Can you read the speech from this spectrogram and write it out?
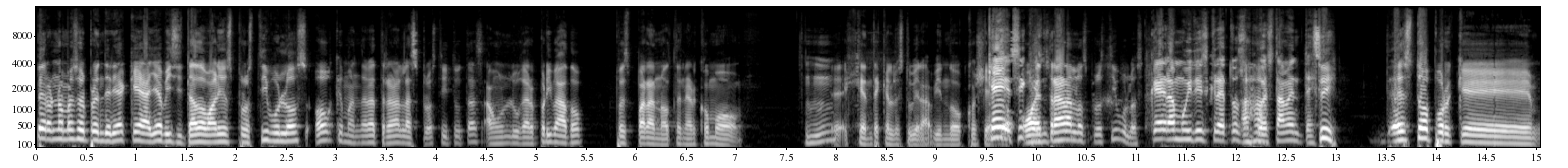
pero no me sorprendería que haya visitado varios prostíbulos o que mandara a traer a las prostitutas a un lugar privado, pues para no tener como eh, gente que lo estuviera viendo cocheando. Sí, o que- entrar a los prostíbulos. Que era muy discreto, Ajá. supuestamente. Sí, esto porque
